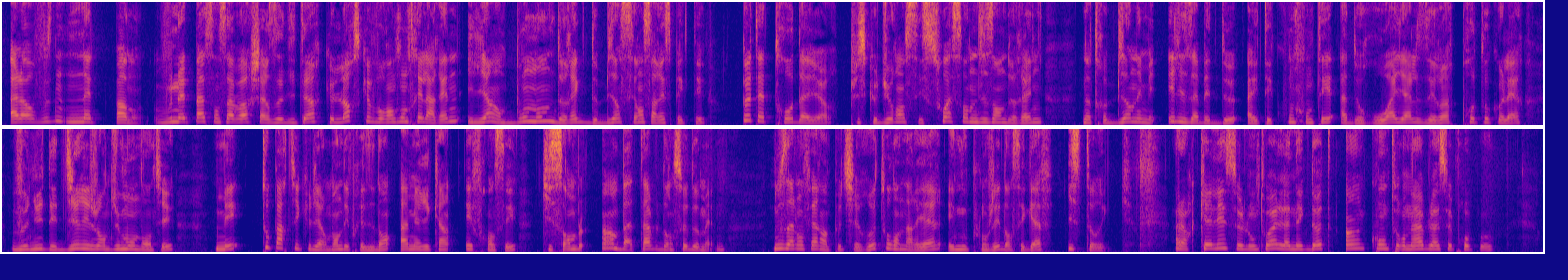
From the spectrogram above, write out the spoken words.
Alors vous n'êtes pardon, vous n'êtes pas sans savoir chers auditeurs que lorsque vous rencontrez la reine, il y a un bon nombre de règles de bienséance à respecter. Peut-être trop d'ailleurs, puisque durant ses 70 ans de règne, notre bien-aimée Elisabeth II a été confrontée à de royales erreurs protocolaires venues des dirigeants du monde entier, mais tout particulièrement des présidents américains et français qui semblent imbattables dans ce domaine. Nous allons faire un petit retour en arrière et nous plonger dans ces gaffes historiques. Alors quelle est selon toi l'anecdote incontournable à ce propos?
